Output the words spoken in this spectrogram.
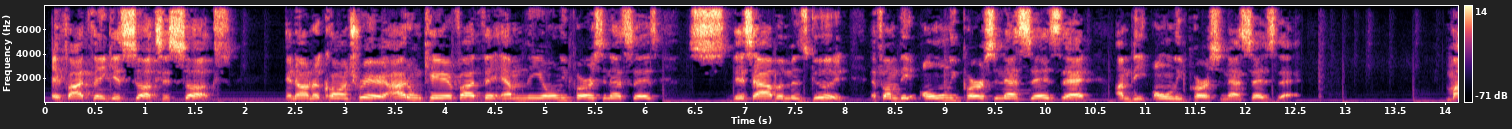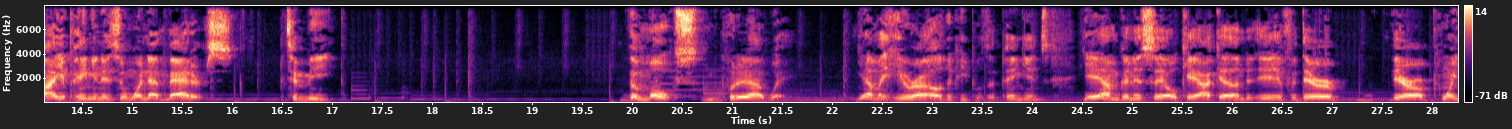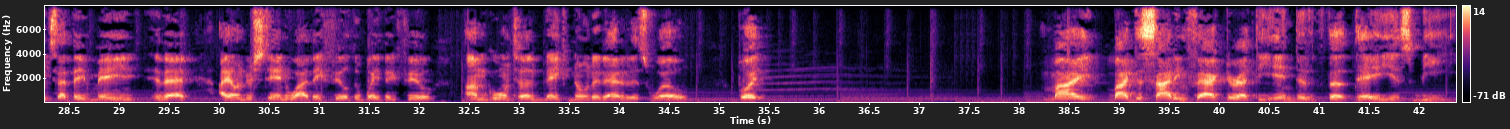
If I think it sucks, it sucks. And on the contrary, I don't care if I think I'm the only person that says this album is good. If I'm the only person that says that, I'm the only person that says that my opinion is the one that matters to me the most. Let me put it that way. Yeah, I'm gonna hear out other people's opinions. Yeah, I'm gonna say, okay, I can. Under- if there are, there are points that they've made that I understand why they feel the way they feel, I'm going to make note of that as well. But my my deciding factor at the end of the day is me.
